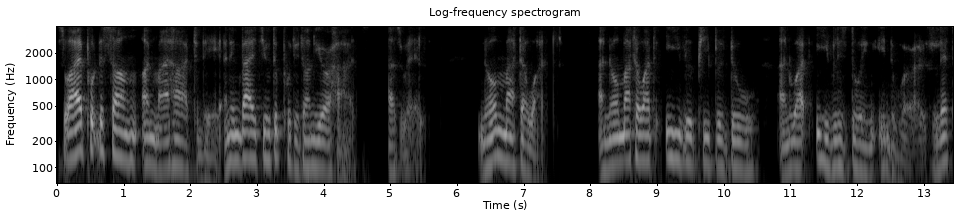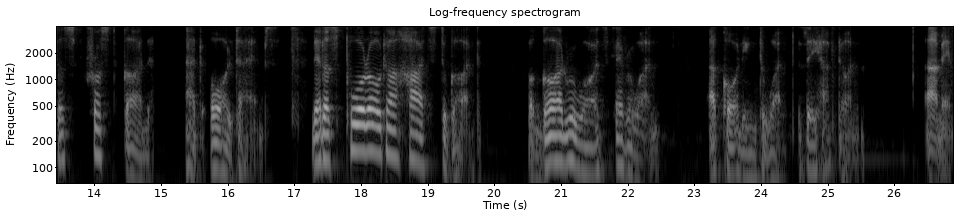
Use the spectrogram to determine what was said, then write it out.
So I put the song on my heart today and invite you to put it on your hearts as well. No matter what, and no matter what evil people do and what evil is doing in the world, let us trust God at all times. Let us pour out our hearts to God, for God rewards everyone according to what they have done. Amen.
